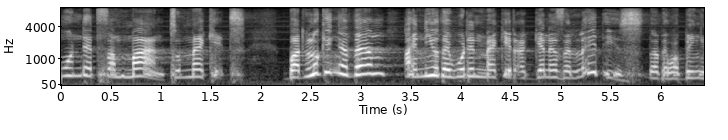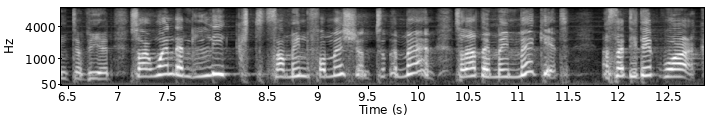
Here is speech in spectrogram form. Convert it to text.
wanted some man to make it. But looking at them, I knew they wouldn't make it again as the ladies that they were being interviewed. So I went and leaked some information to the men so that they may make it. I said, Did it work?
